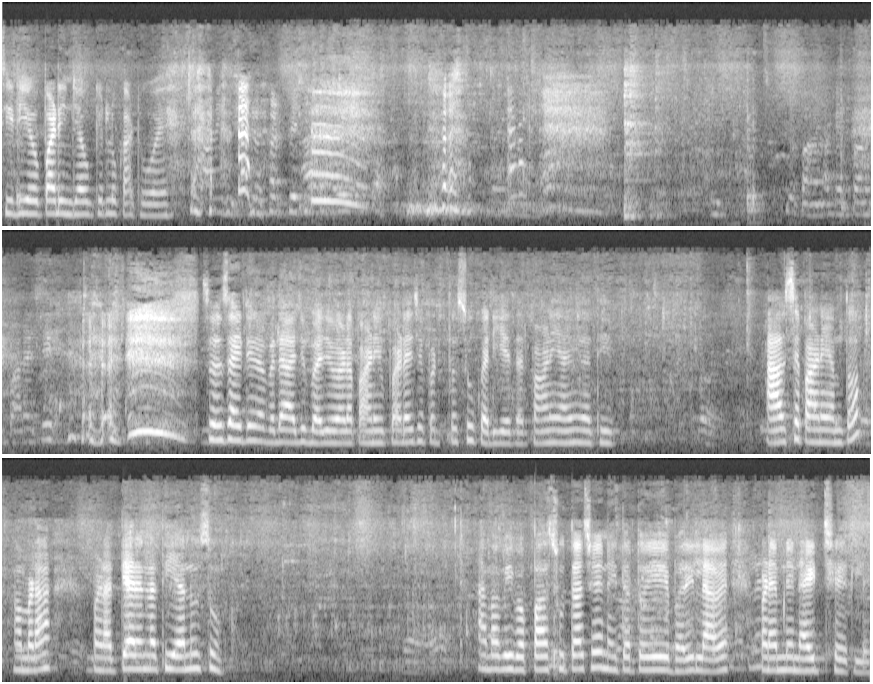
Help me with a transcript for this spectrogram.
સીડીઓ ઉપાડીને જાઉં કેટલું કાઠું હોય. સોસાયટીના બધા આજુબાજુવાળા પાણી ઉપાડે છે, પણ તો શું કરીએ? તાર પાણી આવ્યું નથી. આવશે પાણી એમ તો, હમણાં. પણ અત્યારે નથી, એનું શું? આમાં બી પપ્પા સૂતા છે, નહીંતર તો એ ભરી લાવે, પણ એમને નાઇટ છે એટલે.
